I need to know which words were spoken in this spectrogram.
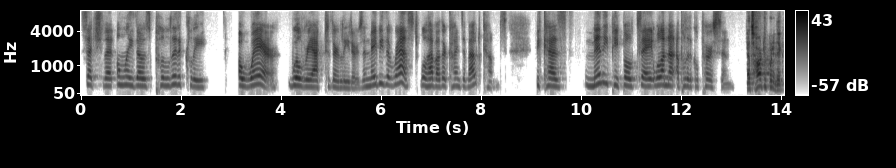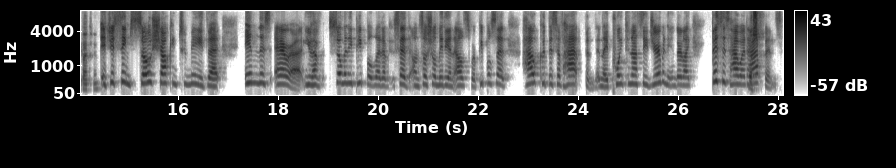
such that only those politically aware will react to their leaders. And maybe the rest will have other kinds of outcomes because many people say, well, I'm not a political person. That's hard to predict, I think. It just seems so shocking to me that in this era, you have so many people that have said on social media and elsewhere, people said, How could this have happened? And they point to Nazi Germany and they're like, This is how it yes. happens.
